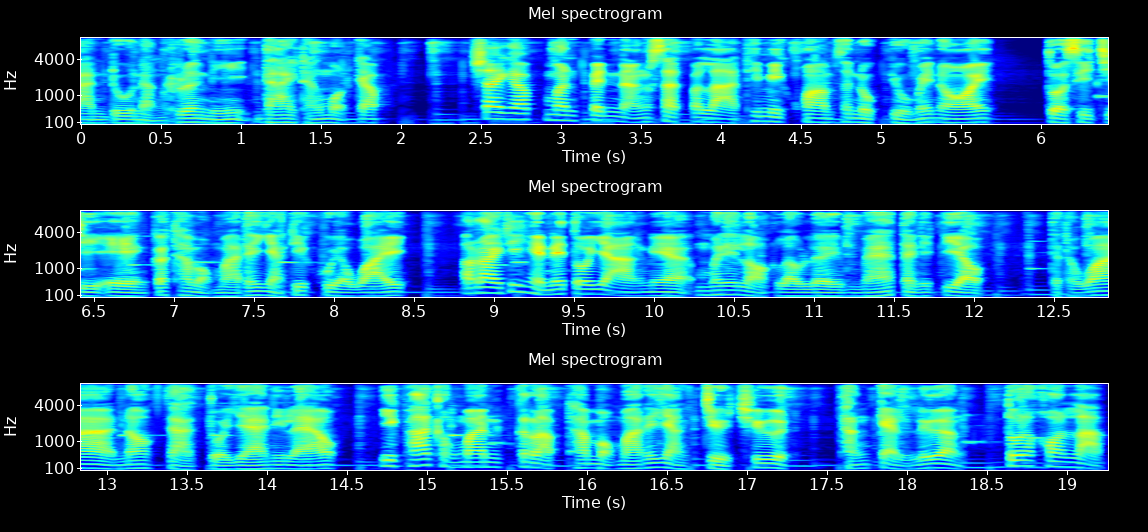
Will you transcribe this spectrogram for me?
การดูหนังเรื่องนี้ได้ทั้งหมดครับ ใช่ครับมันเป็นหนังสัตว์ประหลาดที่มีความสนุกอยู่ไม่น้อย ตัว CG เองก็ทำออกมาได้อย่างที่คุยเอาไว้ อะไรที่เห็นในตัวอย่างเนี่ยไม่ได้หลอกเราเลยแม้แต่นิดเดียว แต่ทว่านอกจากตัวแย่นี้แล้ว อีกพาร์ทของมันกลับทำออกมาได้อย่างจืดชืด ทั้งแก่นเรื่อง ตัวละครหลัก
